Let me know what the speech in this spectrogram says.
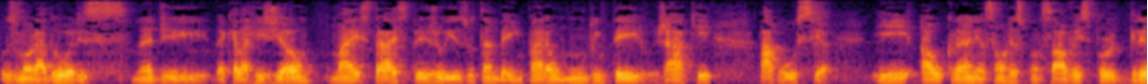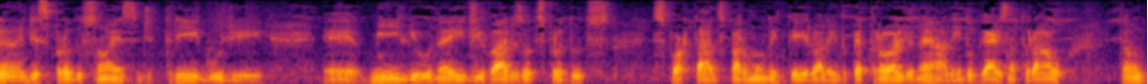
os moradores né, de, daquela região, mas traz prejuízo também para o mundo inteiro, já que a Rússia e a Ucrânia são responsáveis por grandes produções de trigo, de é, milho né, e de vários outros produtos exportados para o mundo inteiro, além do petróleo, né, além do gás natural. Então,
